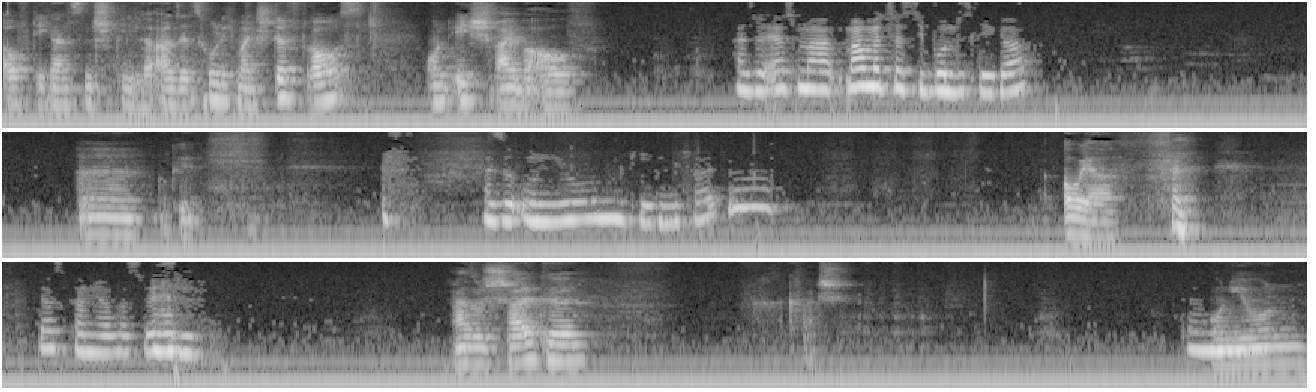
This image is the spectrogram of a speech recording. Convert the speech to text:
auf die ganzen Spiele. Also jetzt hole ich meinen Stift raus und ich schreibe auf. Also erstmal machen wir jetzt die Bundesliga. Äh, okay. Also Union gegen Schalke. Oh ja. das kann ja was werden. Also Schalke Dann Union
